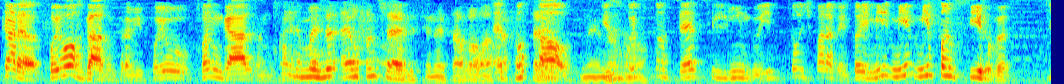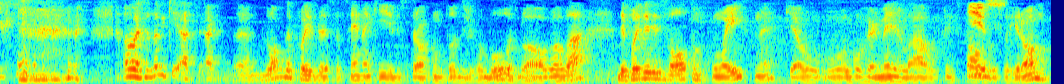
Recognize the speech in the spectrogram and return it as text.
Cara, foi um orgasmo pra mim, foi o fangasmo. É, mas é, é o fanservice, né? Tava lá É pra total. fanservice, né? Isso Normal. foi um fanservice lindo. E então, de parabéns. Então, aí, me, me, me fansirva. Ah, mas você sabe que a- a- logo depois dessa cena que eles trocam todos de robôs, blá blá blá blá, depois eles voltam com o Ace, né? Que é o, o robô vermelho lá, o principal do, Isso. do Hiromo.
